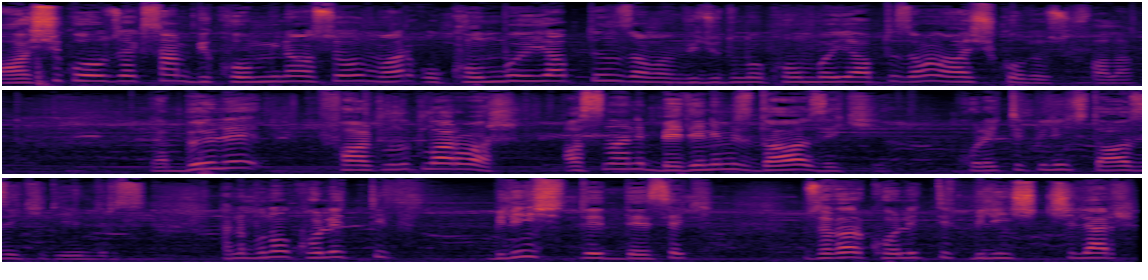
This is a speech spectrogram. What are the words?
aşık olacaksan bir kombinasyon var. O komboyu yaptığın zaman vücudun o komboyu yaptığı zaman aşık oluyorsun falan. Ya böyle farklılıklar var. Aslında hani bedenimiz daha zeki. Kolektif bilinç daha zeki diyebiliriz. Hani buna kolektif bilinç de desek bu sefer kolektif bilinççiler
